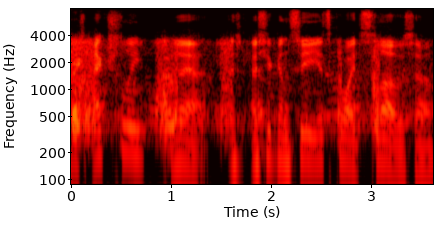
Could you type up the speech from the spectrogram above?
it's actually, yeah, as, as you can see, it's quite slow, so...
